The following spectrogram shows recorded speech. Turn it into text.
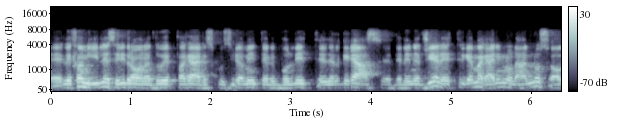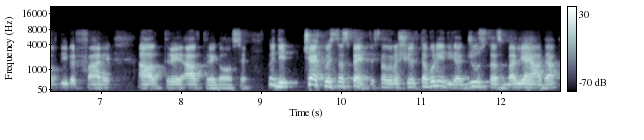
eh, le famiglie si ritrovano a dover pagare esclusivamente le bollette del gas e dell'energia elettrica e magari non hanno soldi per fare altre, altre cose. Quindi c'è questo aspetto, è stata una scelta politica giusta, sbagliata,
